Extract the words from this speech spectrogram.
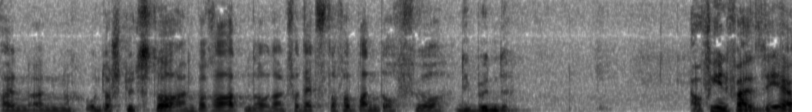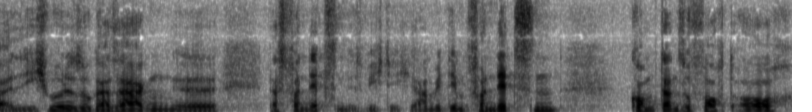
ein, ein unterstützter, ein beratender und ein vernetzter Verband auch für die Bünde? Auf jeden Fall sehr. Also ich würde sogar sagen, äh, das Vernetzen ist wichtig. Ja? Mit dem Vernetzen kommt dann sofort auch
